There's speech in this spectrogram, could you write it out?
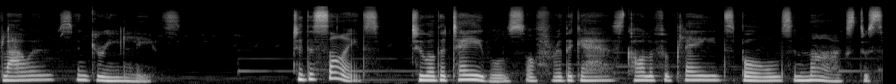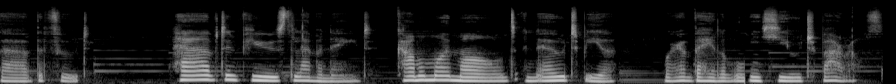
flowers and green leaves. To the sides, two other tables offer the guests colorful plates, bowls, and mugs to serve the food. Halved infused lemonade, chamomile malt, and oat beer were available in huge barrels.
